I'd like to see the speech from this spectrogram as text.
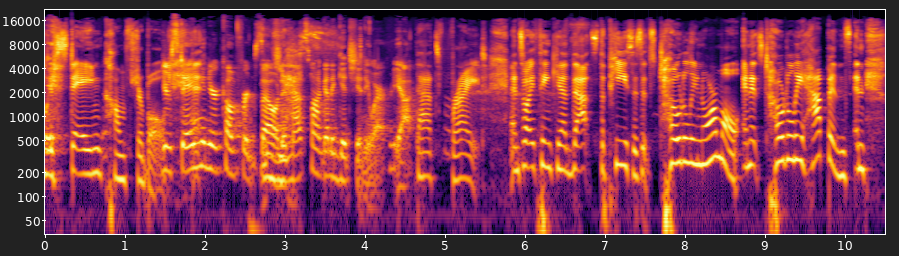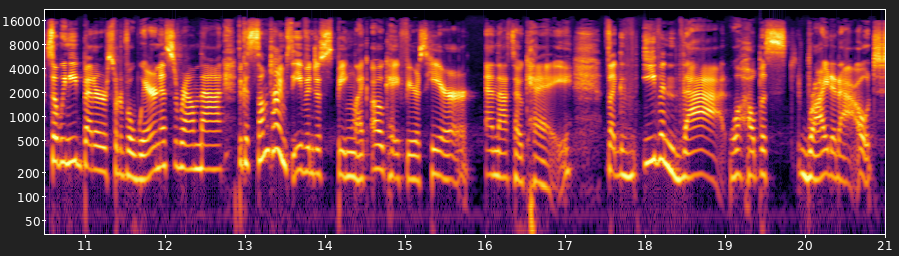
you're, you're staying comfortable. You're staying and, in your comfort zone, yes. and that's not going to get you anywhere. Yeah. That's right. And so I think, you know, that's the piece is it's totally normal and it's totally happens. And so we need better sort of awareness around that because sometimes even just being like, okay, fear's here and that's okay. Like even that will help us ride it out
